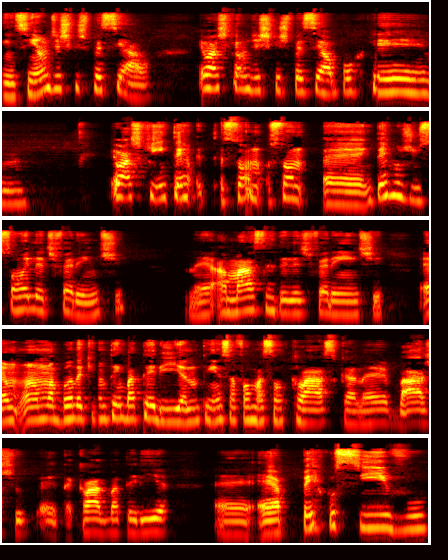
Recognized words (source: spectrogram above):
Sim, sim, é um disco especial. Eu acho que é um disco especial porque eu acho que em, ter, som, som, é, em termos de som ele é diferente, né? A master dele é diferente. É, é uma banda que não tem bateria, não tem essa formação clássica, né? Baixo, é, teclado, bateria. É, é percussivo,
